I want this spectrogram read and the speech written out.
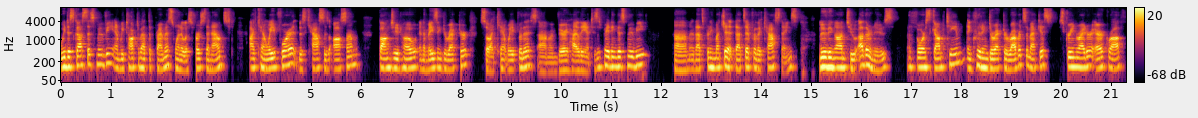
We discussed this movie and we talked about the premise when it was first announced. I can't wait for it. This cast is awesome. Bong Joon Ho, an amazing director, so I can't wait for this. Um, I'm very highly anticipating this movie. Um, and that's pretty much it. That's it for the castings. Moving on to other news, the Forrest Gump team, including director Robert Zemeckis, screenwriter Eric Roth,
